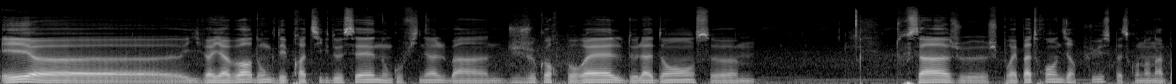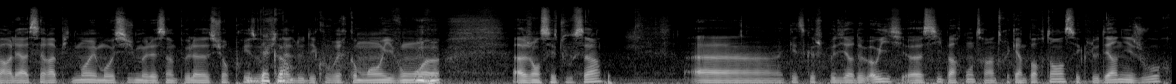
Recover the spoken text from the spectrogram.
Et euh, il va y avoir donc des pratiques de scène, donc au final ben, du jeu corporel, de la danse, euh, tout ça. Je, ne pourrais pas trop en dire plus parce qu'on en a parlé assez rapidement et moi aussi je me laisse un peu la surprise au final de découvrir comment ils vont mhm. euh, agencer tout ça. Qu'est-ce que je peux dire de oh oui si par contre un truc important c'est que le dernier jour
